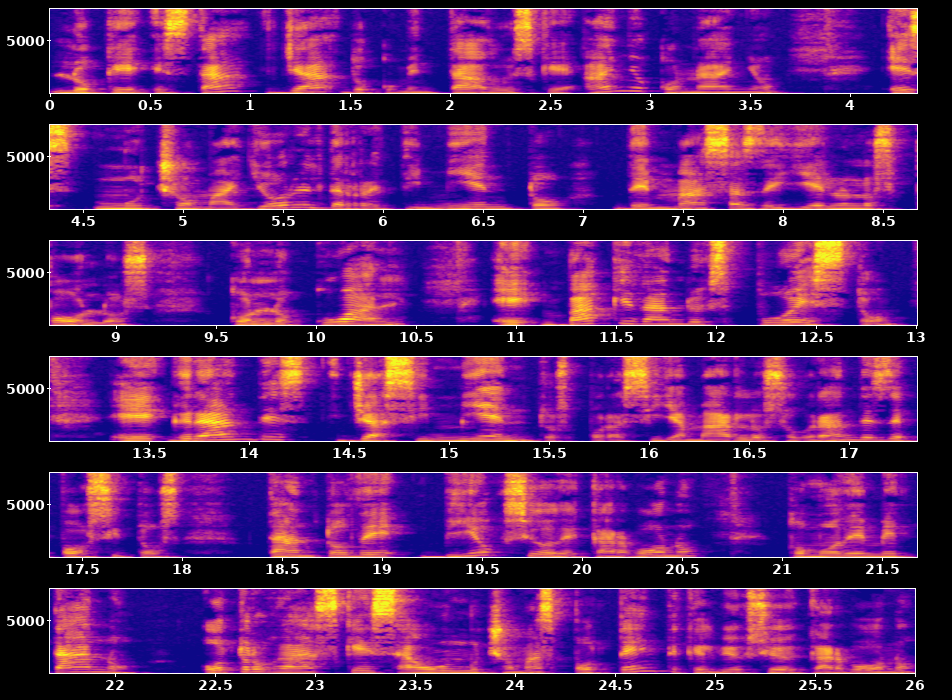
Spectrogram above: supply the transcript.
Lo que está ya documentado es que año con año es mucho mayor el derretimiento de masas de hielo en los polos, con lo cual eh, va quedando expuesto eh, grandes yacimientos, por así llamarlos, o grandes depósitos, tanto de dióxido de carbono como de metano, otro gas que es aún mucho más potente que el dióxido de carbono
